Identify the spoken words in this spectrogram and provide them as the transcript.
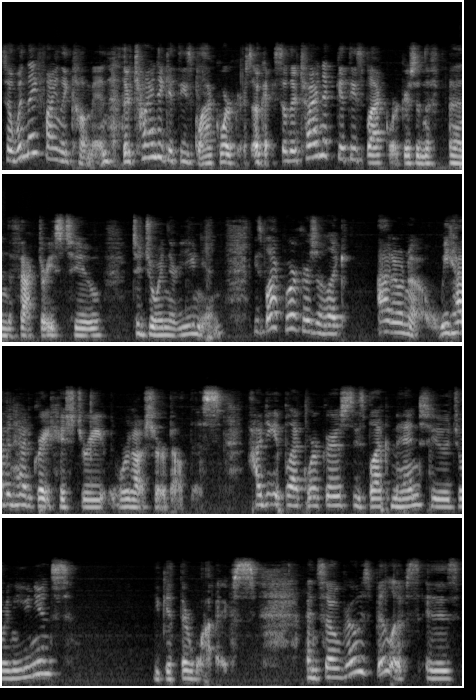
so when they finally come in, they're trying to get these black workers. Okay, so they're trying to get these black workers in the in the factories to to join their union. These black workers are like, I don't know. We haven't had great history. We're not sure about this. How do you get black workers, these black men, to join the unions? You get their wives. And so Rose Billups is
